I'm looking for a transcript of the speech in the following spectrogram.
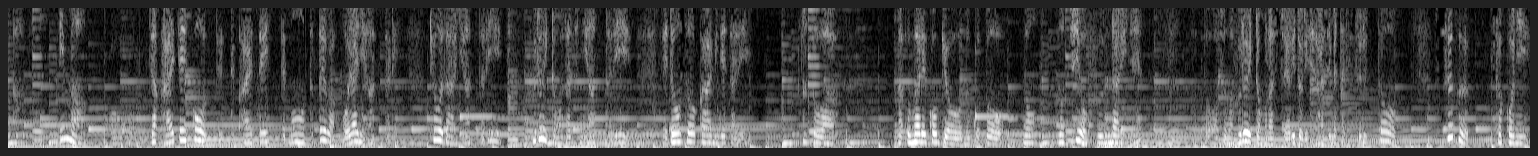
あの今こうじゃあ変えていこうって言って変えていっても例えば親に会ったり兄弟に会ったり古い友達に会ったり同窓会に出たりあとは、まあ、生まれ故郷のことのの地を踏んだりね。あとはその古い友達とやり取りし始めたりするとすぐそこに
